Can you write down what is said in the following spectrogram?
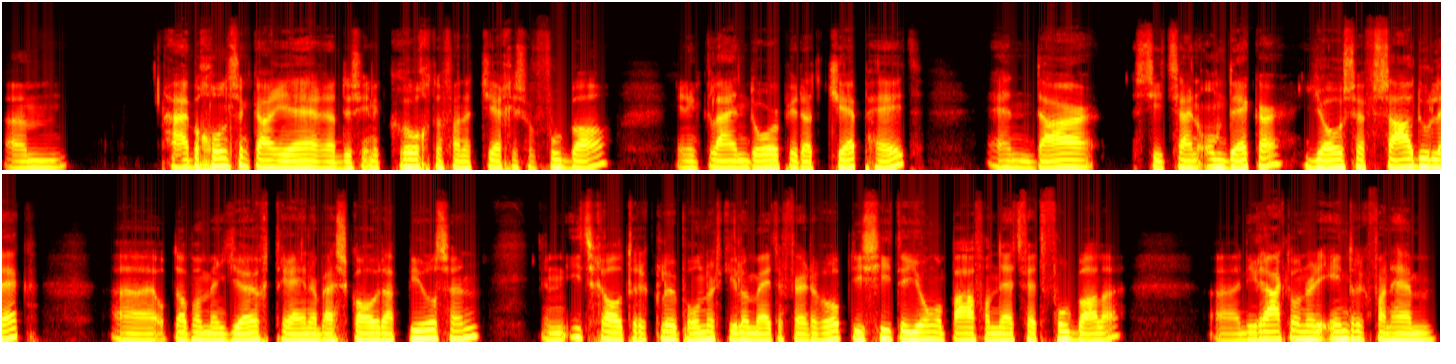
Ehm, hij begon zijn carrière dus in de krochten van het Tsjechische voetbal. In een klein dorpje dat Čep heet. En daar ziet zijn ontdekker, Jozef Sadulek, eh, op dat moment jeugdtrainer bij Skoda Pilsen. Een iets grotere club 100 kilometer verderop. Die ziet de jonge Pavel Netvet voetballen. Eh, die raakt onder de indruk van hem.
